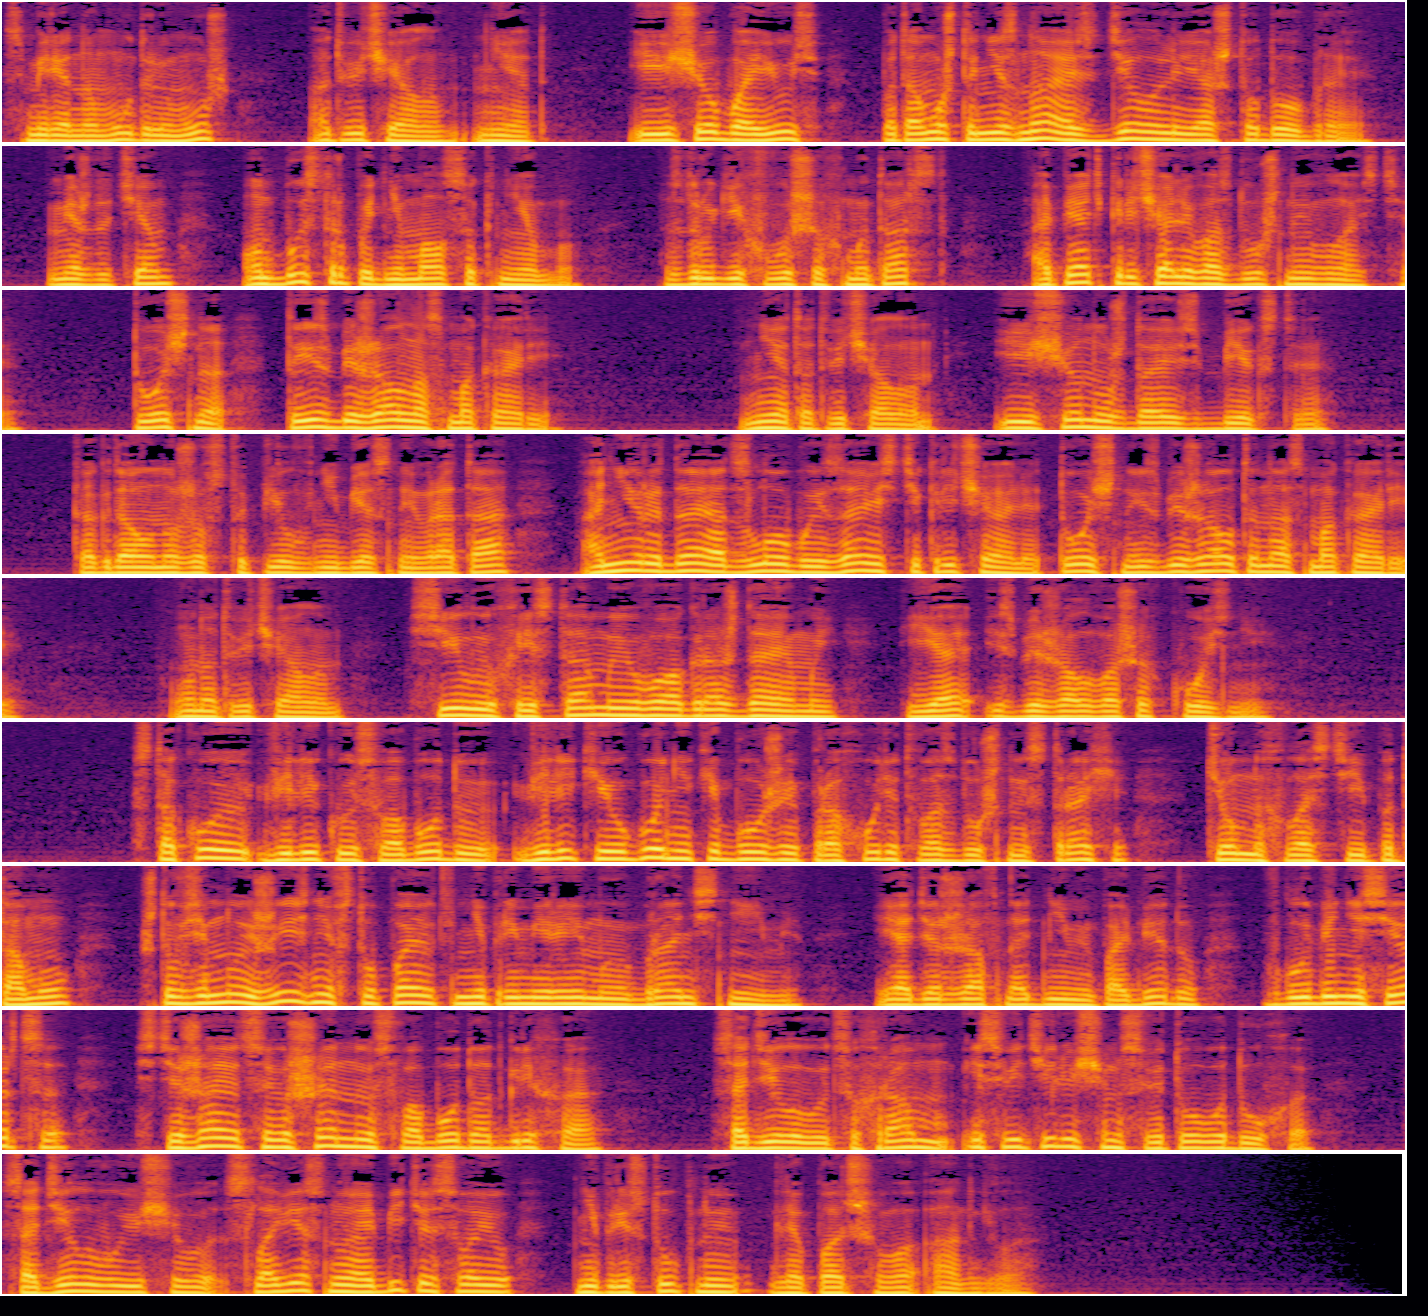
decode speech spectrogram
Смиренно мудрый муж отвечал им «Нет». «И еще боюсь, потому что не знаю, сделал ли я что доброе». Между тем он быстро поднимался к небу. С других высших мытарств опять кричали воздушные власти – «Точно, ты избежал нас, Макарий». «Нет», — отвечал он, — «и еще нуждаюсь в бегстве». Когда он уже вступил в небесные врата, они, рыдая от злобы и зависти, кричали «Точно, избежал ты нас, Макарий!» Он отвечал им «Силою Христа моего ограждаемый, я избежал ваших козней». С такой великую свободу великие угодники Божии проходят воздушные страхи темных властей потому, что, что в земной жизни вступают в непримиримую брань с ними и, одержав над ними победу, в глубине сердца стяжают совершенную свободу от греха, соделываются храмом и святилищем Святого Духа, соделывающего словесную обитель свою неприступную для падшего ангела.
